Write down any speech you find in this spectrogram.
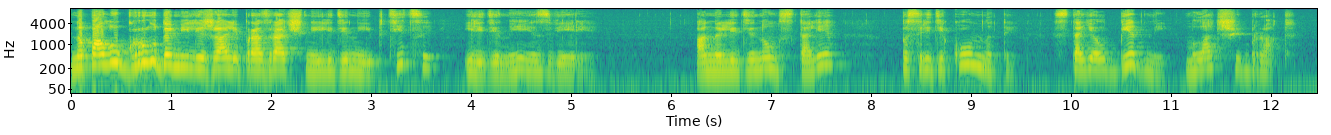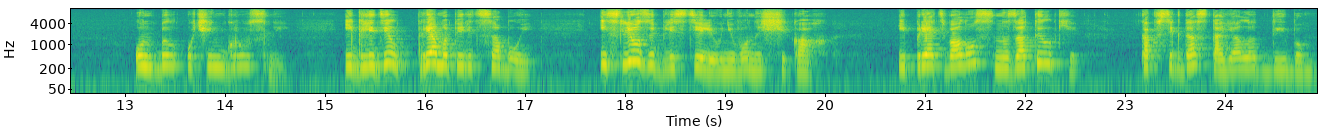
На полу грудами лежали прозрачные ледяные птицы и ледяные звери. А на ледяном столе посреди комнаты стоял бедный младший брат. Он был очень грустный и глядел прямо перед собой, и слезы блестели у него на щеках, и прядь волос на затылке, как всегда, стояла дыбом.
